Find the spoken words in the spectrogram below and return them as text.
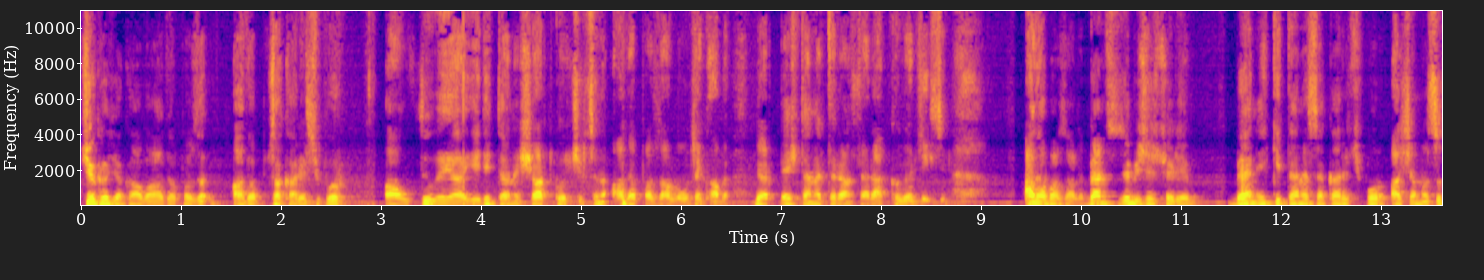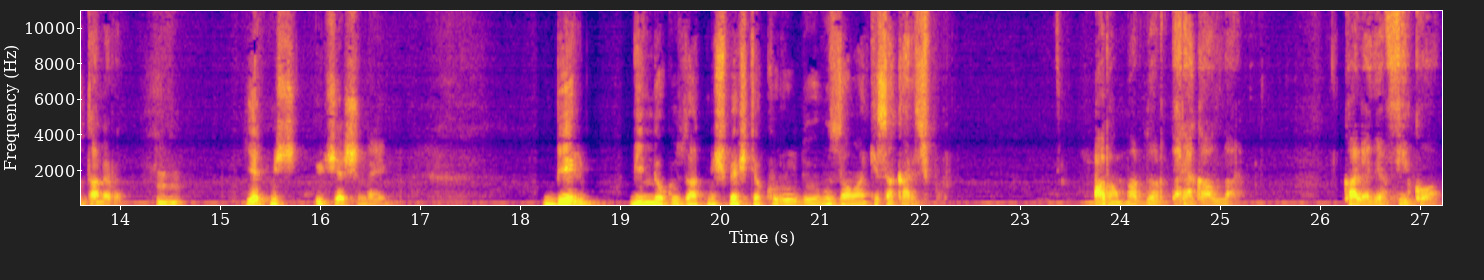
Çıkacak abi Adapazarı, Adap Sakaryaspor 6 veya 7 tane şart koç çıksın. Adapazarlı olacak abi. 4-5 tane transfer hakkı vereceksin. Adapazarlı. Ben size bir şey söyleyeyim. Ben iki tane Sakaryaspor aşaması tanırım. Hı hı. 73 yaşındayım. Bir 1965'te kurulduğumuz zamanki Sakaryaspor. Adamlar dörtlere kaldılar. Kalede Fiko.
